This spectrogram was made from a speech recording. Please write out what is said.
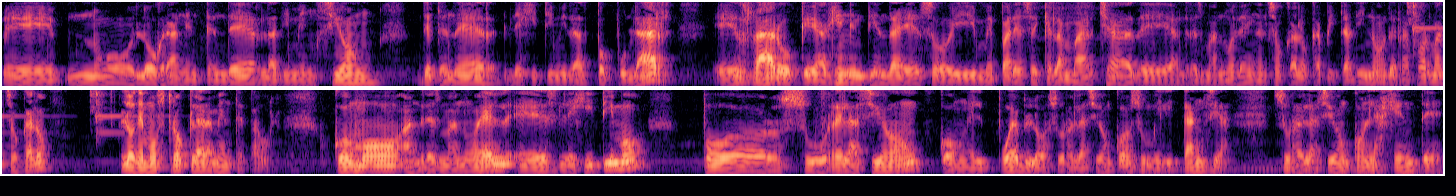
eh, no logran entender la dimensión de tener legitimidad popular. Es raro que alguien entienda eso y me parece que la marcha de Andrés Manuel en el Zócalo Capitalino, de reforma al Zócalo, lo demostró claramente, Paul cómo Andrés Manuel es legítimo por su relación con el pueblo, su relación con su militancia, su relación con la gente.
